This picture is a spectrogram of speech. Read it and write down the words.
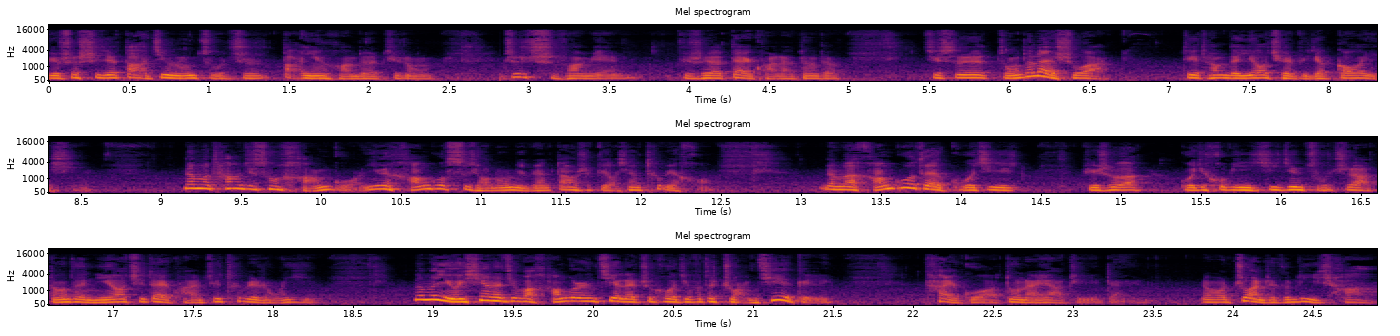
比如说世界大金融组织、大银行的这种支持方面，比如说要贷款了等等，其实总的来说啊，对他们的要求比较高一些。那么他们就从韩国，因为韩国四小龙里边当时表现特别好，那么韩国在国际，比如说国际货币基金组织啊等等，你要去贷款就特别容易。那么有一些呢就把韩国人借来之后，就把它转借给泰国、东南亚这一带，然后赚这个利差。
